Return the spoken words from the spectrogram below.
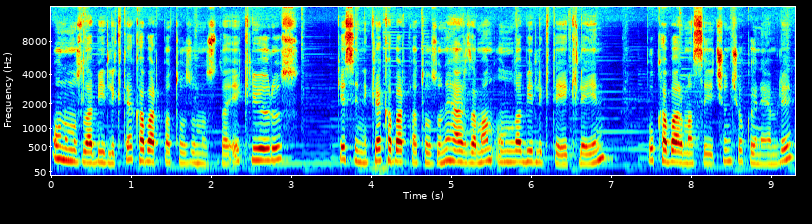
Unumuzla birlikte kabartma tozumuzu da ekliyoruz. Kesinlikle kabartma tozunu her zaman unla birlikte ekleyin. Bu kabarması için çok önemli.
